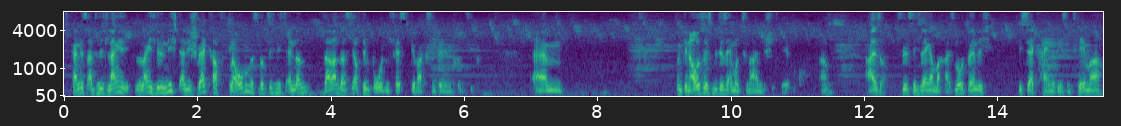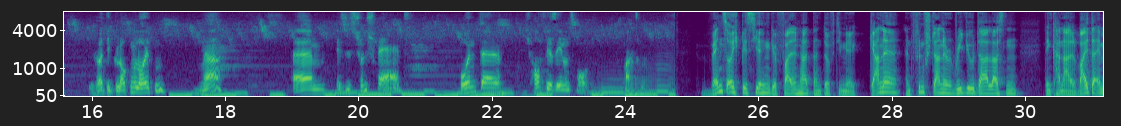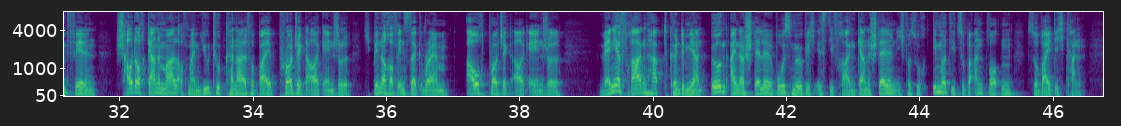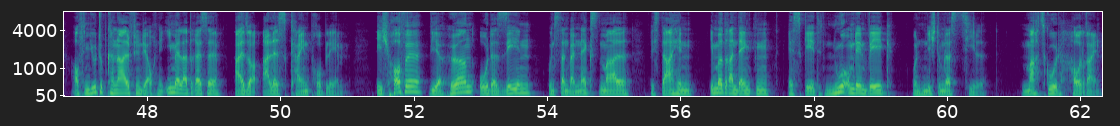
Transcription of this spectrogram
Ich kann jetzt natürlich lange, solange ich will, nicht an die Schwerkraft glauben. Es wird sich nichts ändern daran, dass ich auf dem Boden festgewachsen bin im Prinzip. Ähm, und genauso ist mit dieser emotionalen Geschichte eben auch. Ja? Also, ich will es nicht länger machen als notwendig. Ist ja kein Riesenthema. Ihr hört die Glocken läuten. Na? Ähm, es ist schon spät. Und äh, ich hoffe, wir sehen uns morgen. Macht's gut. Wenn es euch bis hierhin gefallen hat, dann dürft ihr mir gerne ein 5-Sterne-Review dalassen, den Kanal weiterempfehlen. Schaut auch gerne mal auf meinem YouTube-Kanal vorbei, Project Archangel. Ich bin auch auf Instagram, auch Project Archangel. Wenn ihr Fragen habt, könnt ihr mir an irgendeiner Stelle, wo es möglich ist, die Fragen gerne stellen. Ich versuche immer, die zu beantworten, soweit ich kann. Auf dem YouTube-Kanal findet ihr auch eine E-Mail-Adresse, also alles kein Problem. Ich hoffe, wir hören oder sehen uns dann beim nächsten Mal. Bis dahin immer dran denken, es geht nur um den Weg und nicht um das Ziel. Macht's gut, haut rein.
